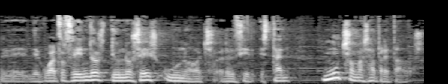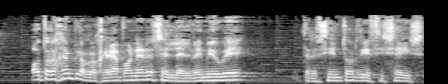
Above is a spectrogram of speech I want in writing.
de cuatro cilindros de 1.6 u 1.8, es decir, están mucho más apretados. Otro ejemplo que os quería poner es el del BMW 316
